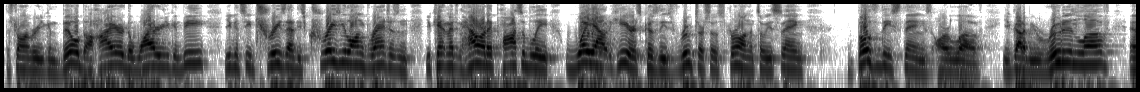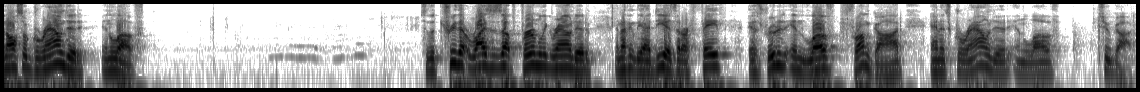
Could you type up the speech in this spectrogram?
the stronger you can build, the higher, the wider you can be. You can see trees that have these crazy long branches, and you can't imagine how are they possibly way out here. It's because these roots are so strong. And so he's saying both of these things are love. You've got to be rooted in love and also grounded in love. So the tree that rises up firmly grounded, and I think the idea is that our faith is rooted in love from God and it's grounded in love to God.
